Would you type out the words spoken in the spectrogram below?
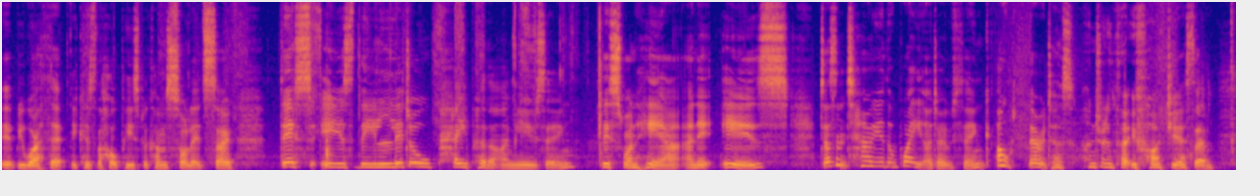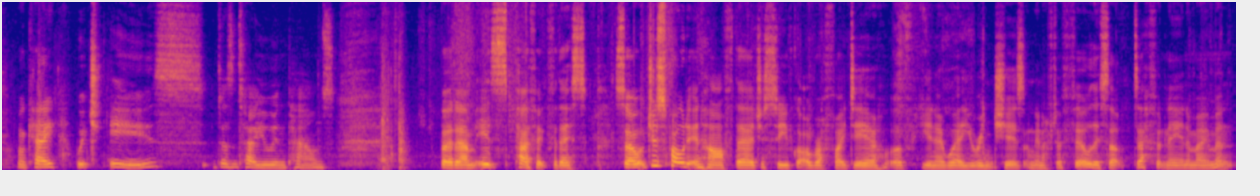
it'd be worth it because the whole piece becomes solid. So this is the little paper that I'm using. this one here and it is doesn't tell you the weight I don't think oh there it does 135 GSM okay which is doesn't tell you in pounds but um, it's perfect for this. So just fold it in half there just so you've got a rough idea of you know where your inch is. I'm gonna have to fill this up definitely in a moment.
